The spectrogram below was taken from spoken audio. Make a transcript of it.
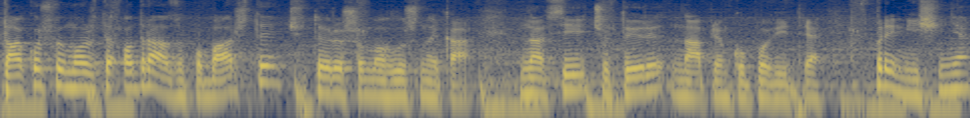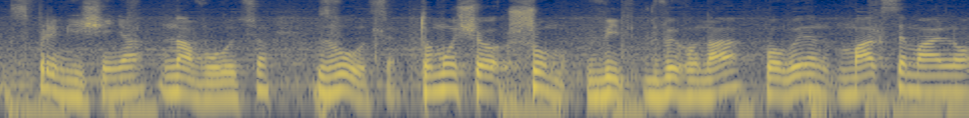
Також ви можете одразу побачити чотири шумоглушника на всі чотири напрямку повітря в приміщення, з приміщення на вулицю, з вулиці, тому що шум від двигуна повинен максимально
